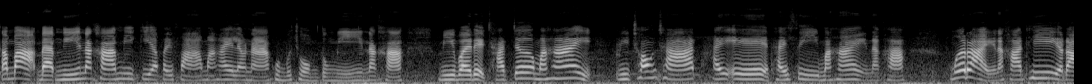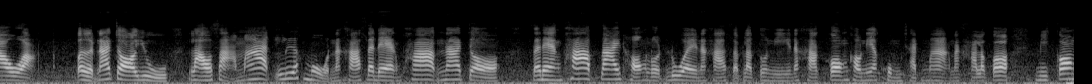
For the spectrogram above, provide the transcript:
กระบะแบบนี้นะคะ มีเกียร์ไฟฟ้ามาให้แล้วนะ คุณผู้ชมตรงนี้นะคะ มีไวเดชชาร์จเจอร์มาให้ มีช่องชาร์จไท A ไท C มาให้นะคะ เมื่อไหร่นะคะที่เราอะ เปิดหน้าจออยู่ เราสามารถเลือกโหมดนะคะ แสดงภาพหน้าจอ แสดงภาพใต้ท้องรถด้วยนะคะสำหรับตัวนี้นะคะ กล้องเขาเนี่ยคมชัดมากนะคะ แล้วก็มีกล้อง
